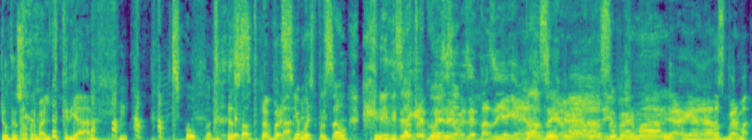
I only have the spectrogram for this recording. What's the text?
Ele deu só o trabalho de criar. Desculpa. Só. Parecia uma expressão que queria dizer outra Pois é, coisa. pois é, estás aí agarrado ao Estás Super ao Mario. Super Mario. Agarrado ao Super Mario.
